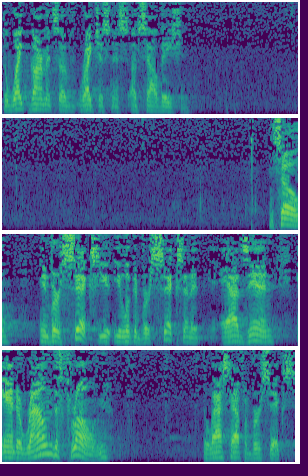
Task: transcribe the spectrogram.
the white garments of righteousness, of salvation. And so, in verse 6, you, you look at verse 6 and it adds in, and around the throne, the last half of verse 6,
